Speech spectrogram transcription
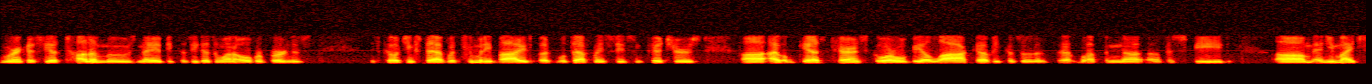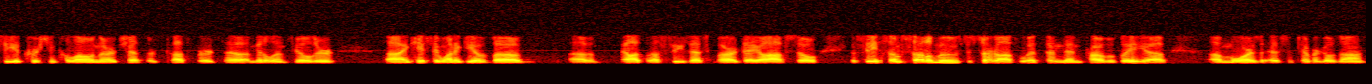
we weren't going to see a ton of moves made because he doesn't want to overburden his his coaching staff with too many bodies, but we'll definitely see some pitchers. Uh, I would guess Terrence Gore will be a lock uh, because of the, that weapon uh, of his speed. Um, and you might see a Christian Colon or a Cheslor Cuthbert, uh, a middle infielder, uh, in case they want to give uh, uh, Alcides Escobar a day off. So you'll see some subtle moves to start off with, and then probably uh, uh, more as, as September goes on.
